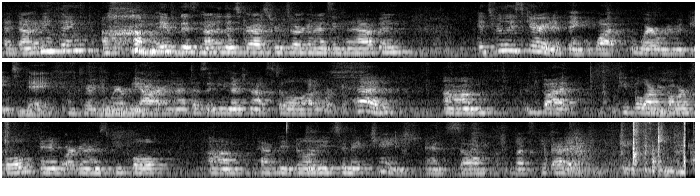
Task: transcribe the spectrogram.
had done anything, um, if this, none of this grassroots organizing had happened, it's really scary to think what, where we would be today compared to where we are, and that doesn't mean there's not still a lot of work ahead. Um, but people are powerful, and organized people um, have the ability to make change, and so let's keep at it. Thanks.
